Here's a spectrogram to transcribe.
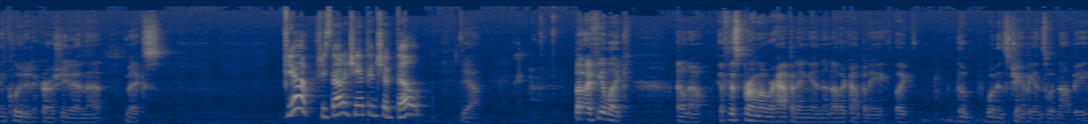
included Hikaru Shida in that mix. Yeah, she's got a championship belt. Yeah. But I feel like, I don't know, if this promo were happening in another company, like, the women's champions would not be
